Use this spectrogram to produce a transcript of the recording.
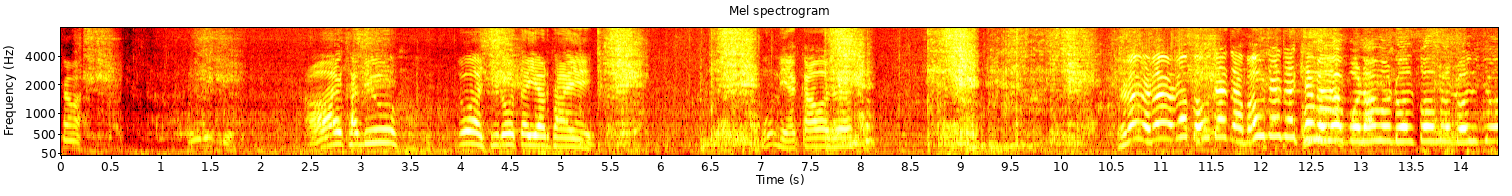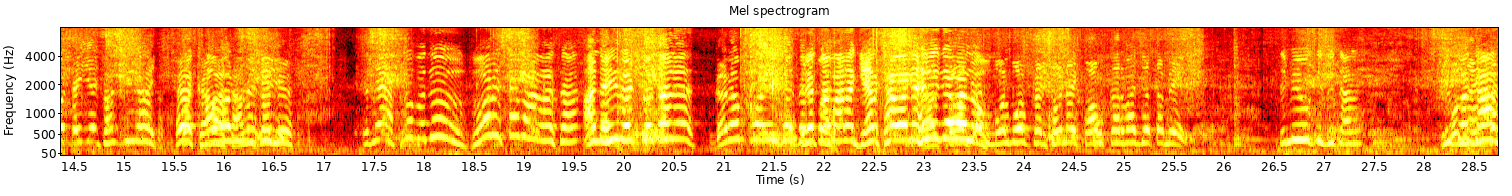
ખેમા. હાય ખાધ્યું જો શીરો તૈયાર થાય. હું મેકાવો છે. બહુ ટાટા બહુ ટાટા ખેમા. પોડામાં ડોલ હમણાં ડોલી જેવો થઈ જાય શાંતિ રાખ. એ ખાવા ચાલુ કર ને. એટલે આટલું બધું જોર આવે છે? આ નહીં વેચતો તારે? ગરમ પાણી છે એટલે તમારા ઘેર ખાવા નહીં લઈ જવાનું. બોલ બોલ કરશો નહીં કોમ કરવા દો તમે. તમે એવું કીધું તારે? ધાર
